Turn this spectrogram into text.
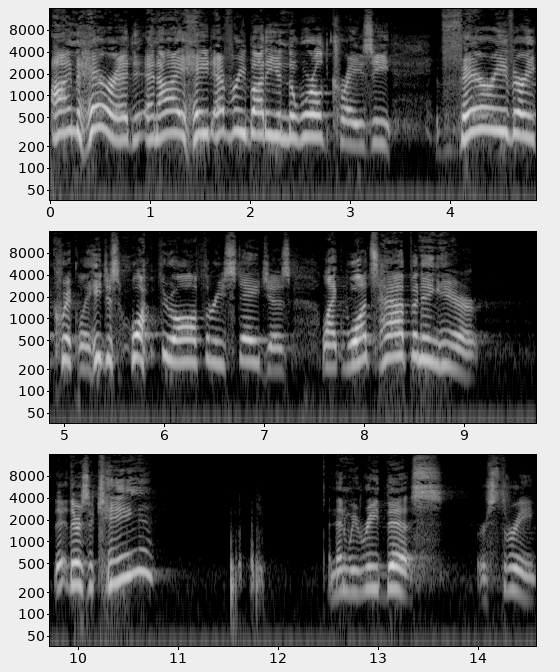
I'm Herod and I hate everybody in the world crazy very, very quickly. He just walked through all three stages like, what's happening here? There's a king? And then we read this, verse 3.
